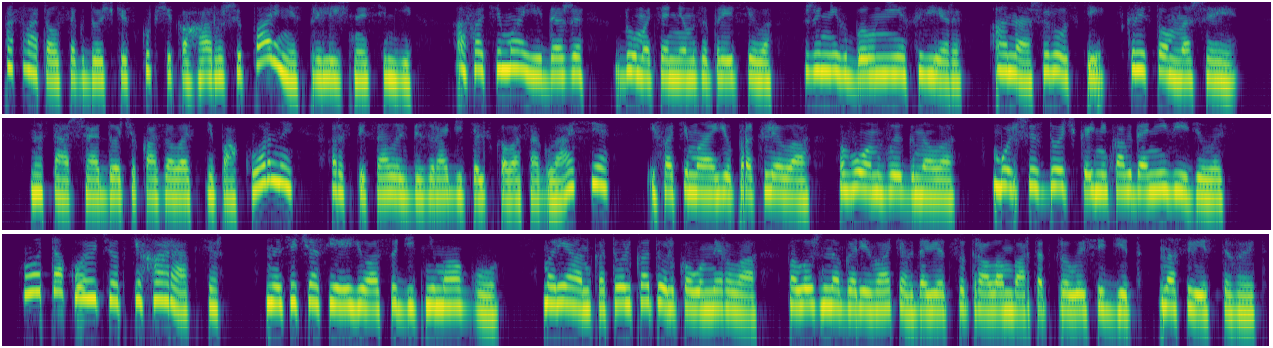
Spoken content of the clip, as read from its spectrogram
посватался к дочке скупщика хороший парень из приличной семьи, а Фатима ей даже думать о нем запретила. Жених был не их веры, а наш, русский, с крестом на шее. Но старшая дочь оказалась непокорной, расписалась без родительского согласия, и Фатима ее прокляла, вон выгнала, больше с дочкой никогда не виделась. Вот такой у тетки характер. Но сейчас я ее осудить не могу. Марианка только-только умерла, положено горевать, а вдовец с утра ломбард открыл и сидит, насвистывает.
